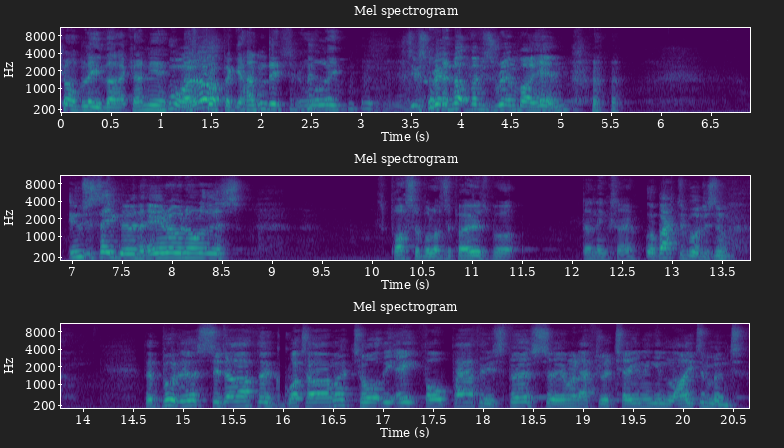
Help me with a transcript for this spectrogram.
You can't believe that, can you? Why That's not? propaganda, surely. It was written not that it's written by him. Who's to say going to be the hero in all of this? it's possible, I suppose, but don't think so. Well, back to Buddhism. The Buddha, Siddhartha Gautama, taught the Eightfold Path in his first sermon after attaining enlightenment.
